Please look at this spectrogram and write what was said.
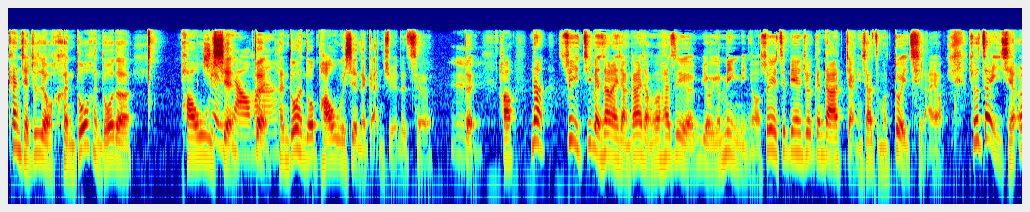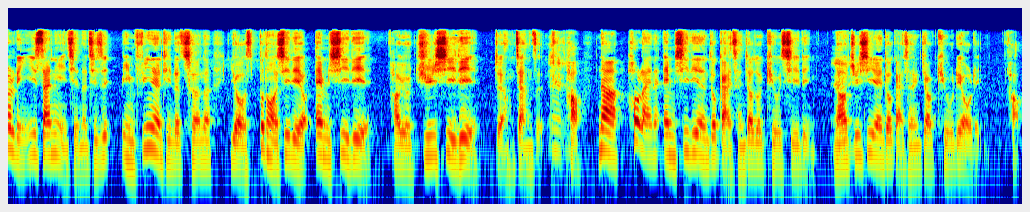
看起来就是有很多很多的抛物线，对，很多很多抛物线的感觉的车。嗯，对。好，那所以基本上来讲，刚才讲说它是有有一个命名哦，所以这边就跟大家讲一下怎么对起来哦。就在以前二零一三年以前呢，其实 Infinity 的车呢有不同的系列，有 M 系列。好，有 G 系列这样这样子。嗯，好，那后来呢？M 系列呢都改成叫做 Q 七零，然后 G 系列都改成叫 Q 六零。好，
